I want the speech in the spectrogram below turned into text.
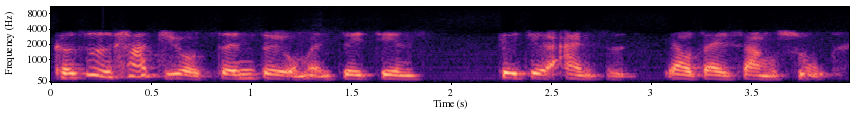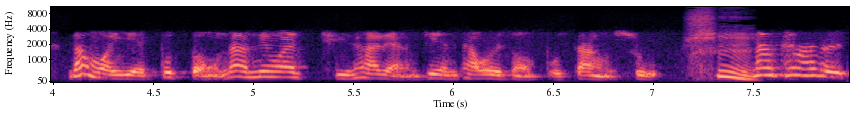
可是他只有针对我们这件这件案子要再上诉。那我也不懂，那另外其他两件他为什么不上诉？是那他的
